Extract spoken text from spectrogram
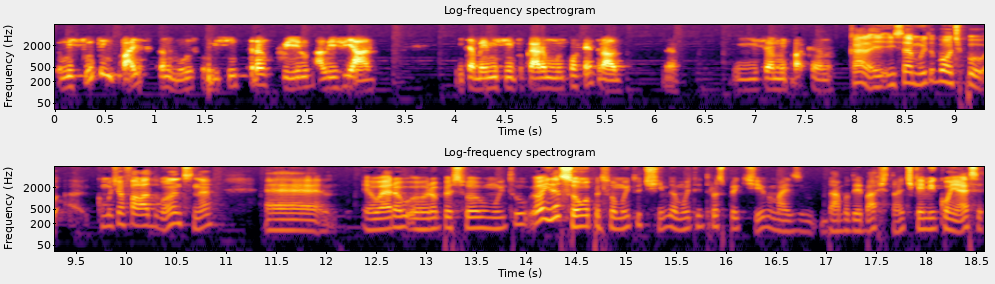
Eu me sinto em paz escutando música, eu me sinto tranquilo, aliviado. E também me sinto um cara muito concentrado, né? E isso é muito bacana. Cara, isso é muito bom. Tipo, como eu tinha falado antes, né? É, eu, era, eu era uma pessoa muito. Eu ainda sou uma pessoa muito tímida, muito introspectiva, mas já mudei bastante. Quem me conhece,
